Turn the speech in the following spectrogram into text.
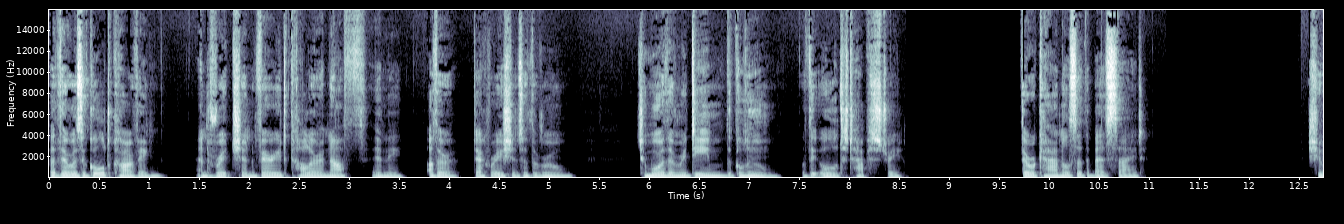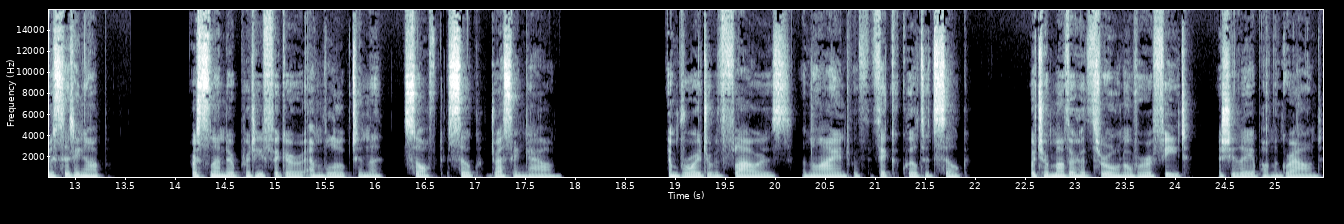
But there was a gold carving, and rich and varied colour enough in the other decorations of the room to more than redeem the gloom of the old tapestry. There were candles at the bedside. She was sitting up, her slender, pretty figure enveloped in the soft silk dressing gown, embroidered with flowers and lined with thick quilted silk, which her mother had thrown over her feet as she lay upon the ground.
